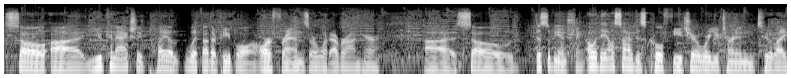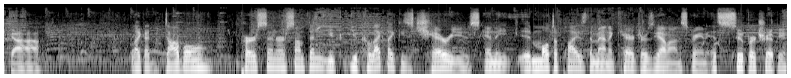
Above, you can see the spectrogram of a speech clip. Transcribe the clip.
So uh, you can actually play with other people or friends or whatever on here. Uh, so this will be interesting. Oh, they also have this cool feature where you turn into like a, uh, like a double person or something. You you collect like these cherries, and the, it multiplies the amount of characters you have on screen. It's super trippy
